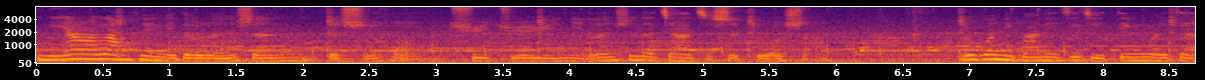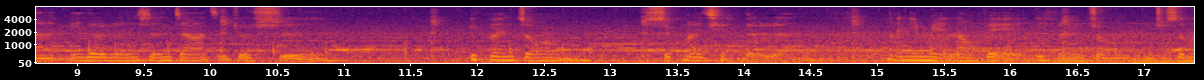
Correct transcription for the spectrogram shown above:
你要浪费你的人生的时候，取决于你人生的价值是多少。如果你把你自己定位在你的人生价值就是。一分钟十块钱的人，那你每浪费一分钟，你就是浪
